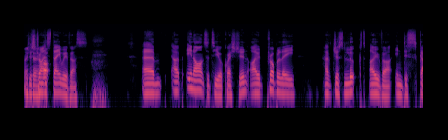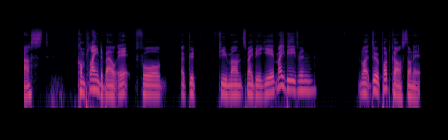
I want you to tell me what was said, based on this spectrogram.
Okay. Just try I- and stay with us. Um, uh, in answer to your question, I would probably have just looked over in disgust, complained about it for a good few months, maybe a year, maybe even like do a podcast on it.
